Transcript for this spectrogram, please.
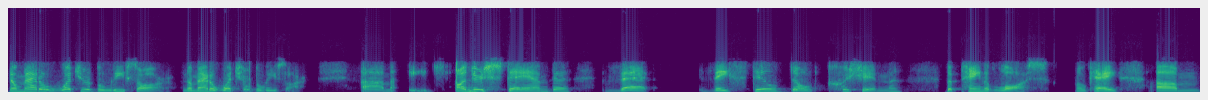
no matter what your beliefs are, no matter what your beliefs are, um, understand that they still don't cushion the pain of loss. Okay. Um,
